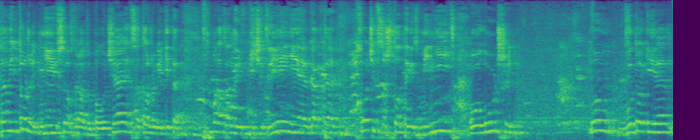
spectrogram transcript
Там ведь тоже не все сразу получается, тоже какие-то смазанные впечатления, как-то хочется что-то изменить, улучшить. Ну, в итоге я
